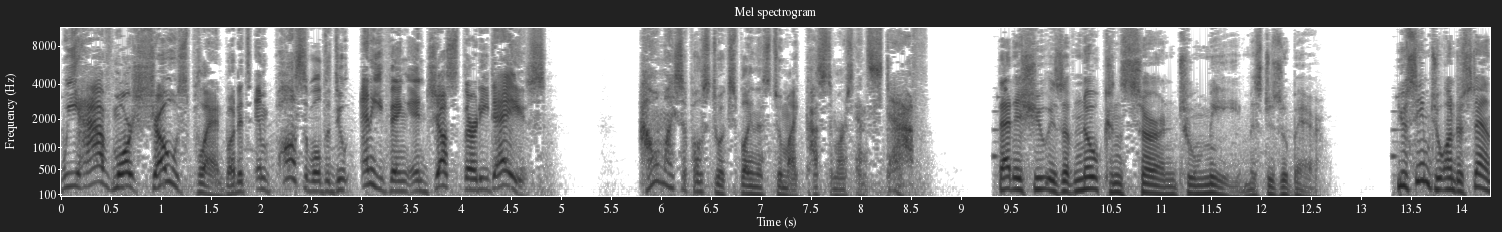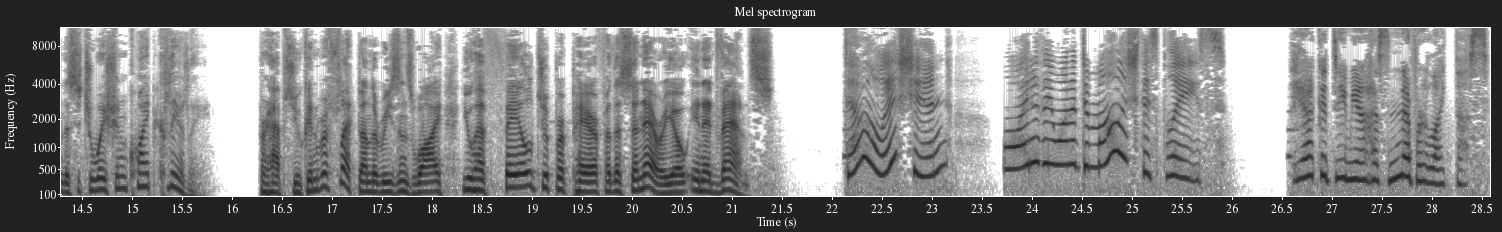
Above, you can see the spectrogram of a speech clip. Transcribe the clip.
We have more shows planned, but it's impossible to do anything in just 30 days. How am I supposed to explain this to my customers and staff? That issue is of no concern to me, Mr. Zubayr. You seem to understand the situation quite clearly. Perhaps you can reflect on the reasons why you have failed to prepare for the scenario in advance. Demolition? Why do they want to demolish this place? The Academia has never liked us,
